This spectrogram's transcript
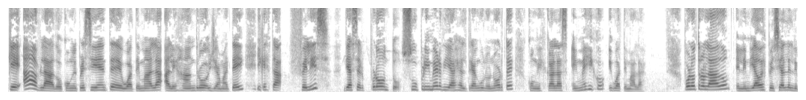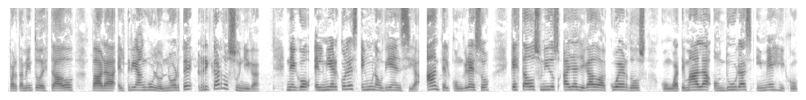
que ha hablado con el presidente de Guatemala, Alejandro Yamatei, y que está feliz de hacer pronto su primer viaje al Triángulo Norte con escalas en México y Guatemala. Por otro lado, el enviado especial del Departamento de Estado para el Triángulo Norte, Ricardo Zúñiga, negó el miércoles en una audiencia ante el Congreso que Estados Unidos haya llegado a acuerdos con Guatemala, Honduras y México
